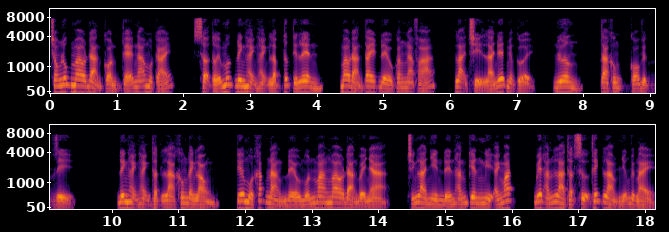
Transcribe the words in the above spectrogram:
Trong lúc Mao Đản còn té ngã một cái, sợ tới mức Đinh Hạnh Hạnh lập tức tiến lên, Mao Đản tay đều quăng ngã phá, lại chỉ là nhếch miệng cười, "Nương, ta không có việc gì." Đinh Hạnh Hạnh thật là không đành lòng, kia một khắc nàng đều muốn mang Mao Đản về nhà, chính là nhìn đến hắn kiên nghị ánh mắt, biết hắn là thật sự thích làm những việc này,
